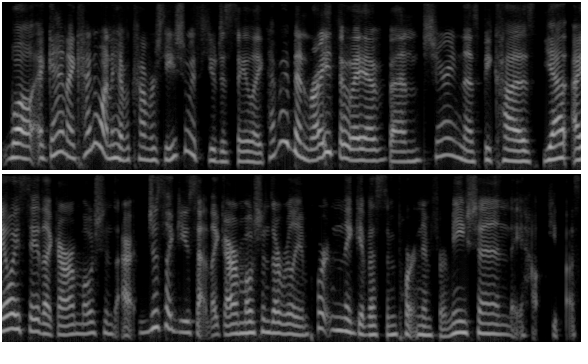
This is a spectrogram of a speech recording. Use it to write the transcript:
well, again, I kind of want to have a conversation with you to say, like, have I been right the way I've been sharing this? Because, yeah, I always say, like, our emotions are just like you said, like, our emotions are really important. They give us important information, they help keep us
